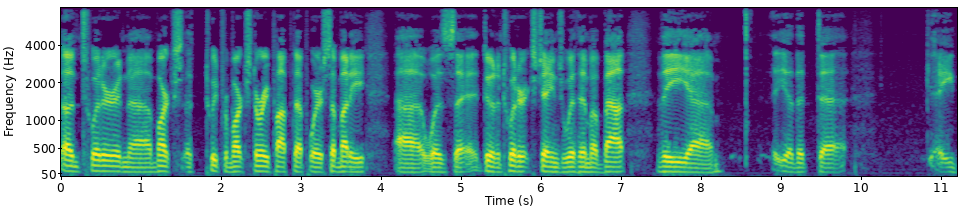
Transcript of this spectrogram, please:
on Twitter and uh, Mark's a tweet from Mark Story popped up where somebody uh, was uh, doing a Twitter exchange with him about the uh, you know that uh, a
